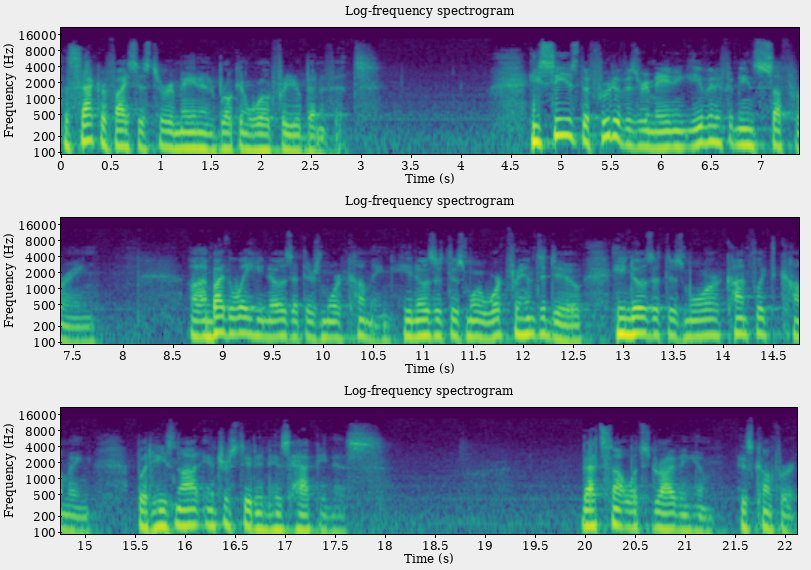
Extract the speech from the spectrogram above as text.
The sacrifice is to remain in a broken world for your benefit. He sees the fruit of his remaining, even if it means suffering. Uh, and by the way, he knows that there's more coming. He knows that there's more work for him to do. He knows that there's more conflict coming. But he's not interested in his happiness. That's not what's driving him, his comfort.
